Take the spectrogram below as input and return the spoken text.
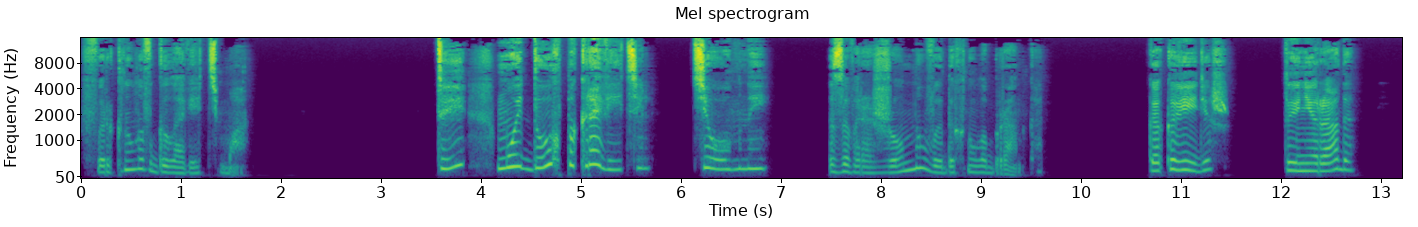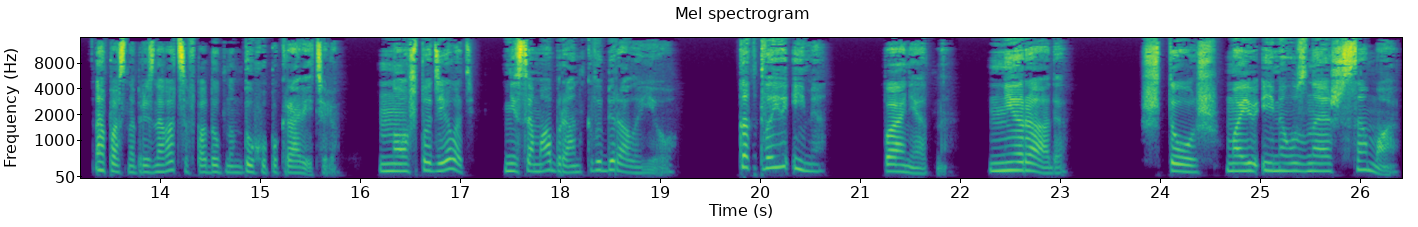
Фыркнула в голове тьма. ты мой дух-покровитель, темный!» Завороженно выдохнула Бранка. «Как видишь, ты не рада?» Опасно признаваться в подобном духу-покровителю. Но что делать? Не сама Бранка выбирала его. «Как твое имя?» «Понятно. Не рада. Что ж, мое имя узнаешь сама».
